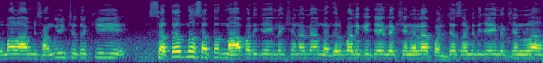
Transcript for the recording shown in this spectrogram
तुम्हाला आम्ही सांगू इच्छितो की सतत न सतत महापालिकेच्या इलेक्शनाला नगरपालिकेच्या इलेक्शनाला पंचायत समितीच्या इलेक्शनला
